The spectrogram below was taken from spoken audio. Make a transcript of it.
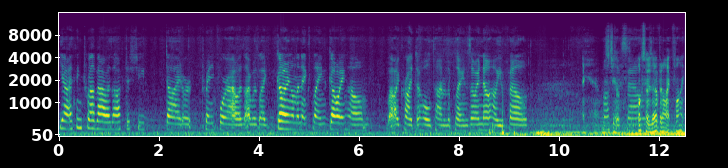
yeah, I think 12 hours after she died, or 24 hours. I was like going on the next plane, going home. But I cried the whole time in the plane, so I know how you felt. It was Must have just. Also, it was overnight flight.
